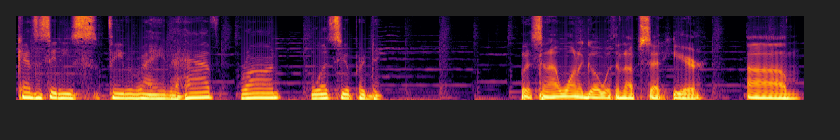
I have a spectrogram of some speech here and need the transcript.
Kansas City's favored by eight and a half. Ron, what's your prediction? Listen, I want to go with an upset here. Um,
